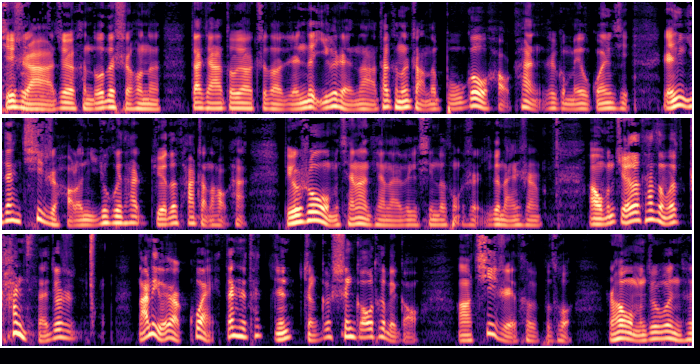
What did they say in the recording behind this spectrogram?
其实啊，就是很多的时候呢，大家都要知道，人的一个人啊，他可能长得不够好看，这个没有关系。人一旦气质好了，你就会他觉得他长得好看。比如说，我们前两天来了一个新的同事，一个男生，啊，我们觉得他怎么看起来就是哪里有点怪，但是他人整个身高特别高，啊，气质也特别不错。然后我们就问他，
